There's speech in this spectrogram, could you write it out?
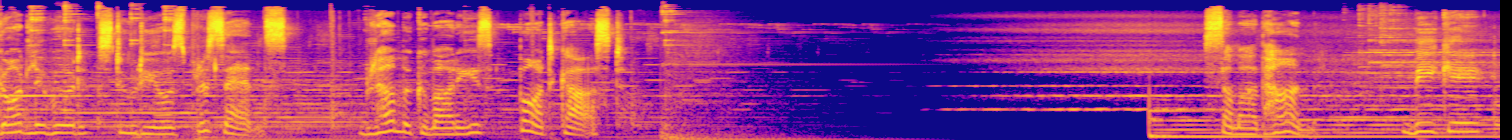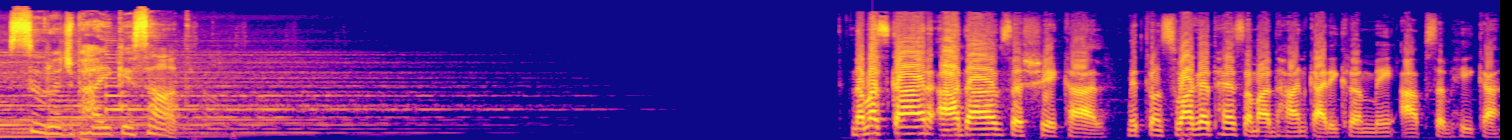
Godlywood Studios presents Brahmakumari's podcast. समाधान बीके सूरज भाई के साथ। नमस्कार, आदाब, सत श्रीकाल मित्रों, स्वागत है समाधान कार्यक्रम में आप सभी का।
